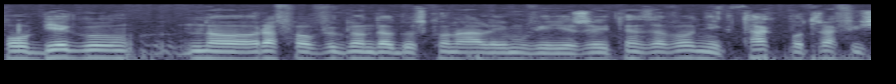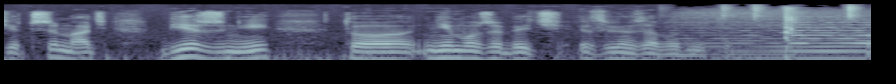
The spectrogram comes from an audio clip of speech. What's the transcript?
po biegu no, Rafał wyglądał doskonale i mówię, jeżeli ten zawodnik tak potrafi się trzymać bieżni, to nie może być złym zawodnikiem.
